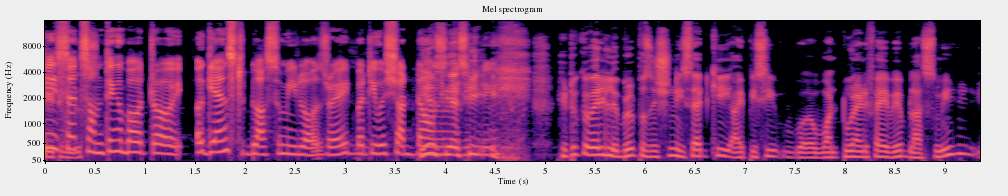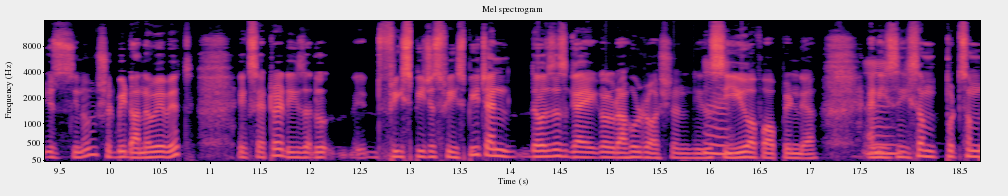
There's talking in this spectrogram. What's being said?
he said this. something about uh, against blasphemy laws, right? But he was shut down yes yes he, he he took a very liberal position he said ki ipc uh, 1295 a blasphemy is you know should be done away with etc these are free speech is free speech and there was this guy called rahul roshan. He's the Hmm. ceo of op india. And he's he some put some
